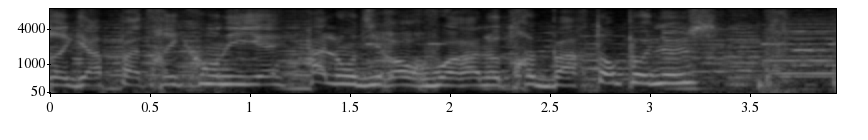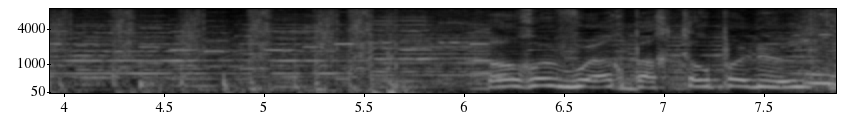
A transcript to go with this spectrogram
regarde, Patrick, on y est. Allons dire au revoir à notre barre tamponneuse. Au revoir, barre tamponneuse.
